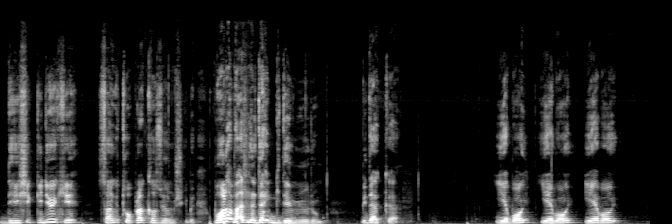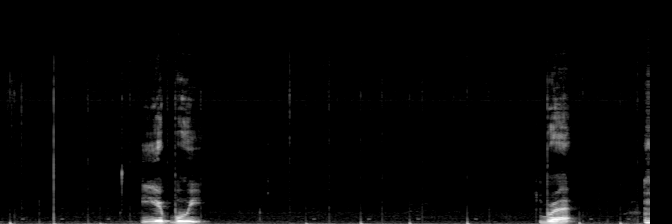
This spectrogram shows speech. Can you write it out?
değişik gidiyor ki sanki toprak kazıyormuş gibi. Bu arada ben neden gidemiyorum? Bir dakika. Yeah boy, yeah boy, yeah boy. Yeah boy. Bruh.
